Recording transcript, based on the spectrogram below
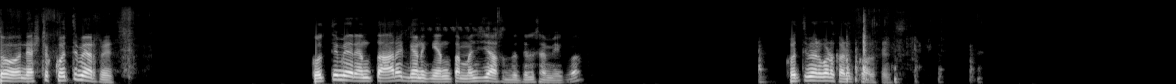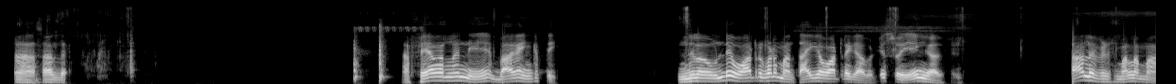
సో నెక్స్ట్ కొత్తిమీర ఫ్రెండ్స్ కొత్తిమీర ఎంత ఆరోగ్యానికి ఎంత మంచి చేస్తుందో తెలుసా మీకు? కొత్తిమీర కూడా కడుక్కోవాలి ఫ్రెండ్స్ చాలే. ఆ ఫ్లేవర్లన్నీ బాగా ఇంకతాయి. ఇందులో ఉండే వాటర్ కూడా మనం తాగే వాటరే కాబట్టి సో ఏం కాదు ఫ్రెండ్స్ చాలే ఫ్రెండ్స్ మళ్ళీ మా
